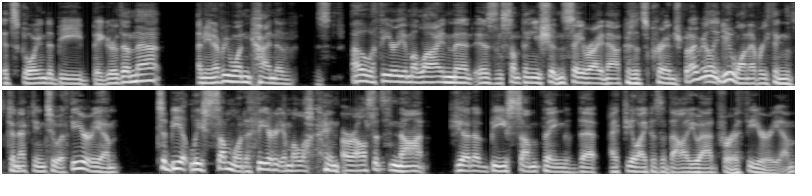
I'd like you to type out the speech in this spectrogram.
It's going to be bigger than that. I mean, everyone kind of is, oh, Ethereum alignment is something you shouldn't say right now because it's cringe, but I really do want everything that's connecting to Ethereum to be at least somewhat Ethereum aligned or else it's not going to be something that I feel like is a value add for Ethereum.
